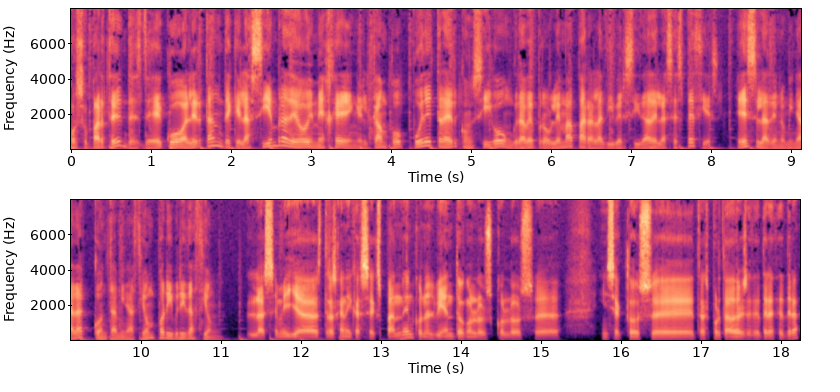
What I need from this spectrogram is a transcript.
Por su parte, desde ECO alertan de que la siembra de OMG en el campo puede traer consigo un grave problema para la diversidad de las especies. Es la denominada contaminación por hibridación. Las semillas transgénicas se expanden con el viento, con los, eh, insectos eh, transportadores, etcétera, etcétera,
